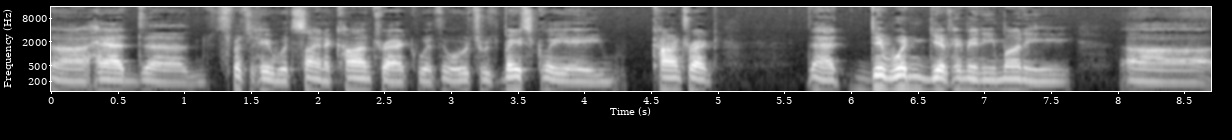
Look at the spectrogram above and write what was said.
uh, had uh, Spencer Haywood sign a contract with, which was basically a contract that did, wouldn't give him any money uh,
